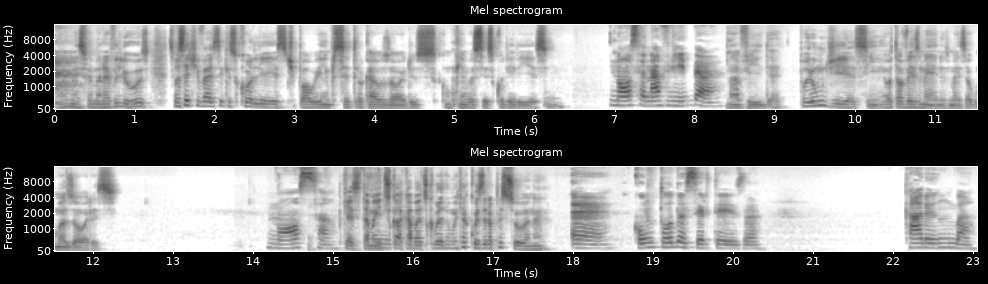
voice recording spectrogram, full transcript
Não, mas foi maravilhoso. Se você tivesse que escolher esse tipo alguém pra você trocar os olhos, com quem você escolheria, assim? Nossa, na vida? Na vida. Por um dia, assim, ou talvez menos, mas algumas horas. Nossa. Porque você também des acaba descobrindo muita coisa da pessoa, né? É, com toda certeza. Caramba.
